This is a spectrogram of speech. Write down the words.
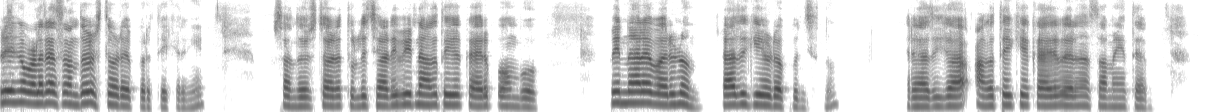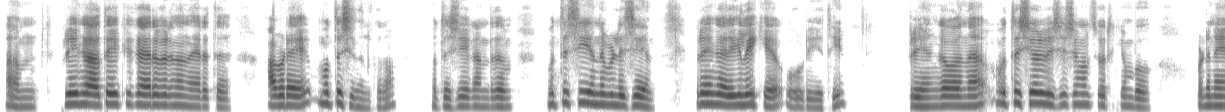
പ്രിയങ്ക വളരെ സന്തോഷത്തോടെ പുറത്തേക്ക് ഇറങ്ങി സന്തോഷത്തോടെ തുള്ളിച്ചാടി വീടിനകത്തേക്ക് കയറി പോകുമ്പോൾ പിന്നാലെ വരുണും രാധികയുടെ ഒപ്പം ചെന്നു. രാധിക അകത്തേക്ക് കയറി വരുന്ന സമയത്ത് പ്രിയങ്ക അകത്തേക്ക് കയറി വരുന്ന നേരത്ത് അവിടെ മുത്തശ്ശി നിൽക്കുന്നു. മുത്തശ്ശിയെ കണ്ടതും മുത്തശ്ശി എന്ന് വിളിച്ച് പ്രിയങ്ക അരികിലേക്ക് ഓടിയെത്തി. പ്രിയങ്ക വന്ന് മുത്തശ്ശിയോട് വിശേഷങ്ങൾ ചോദിക്കുമ്പോൾ ഉടനെ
